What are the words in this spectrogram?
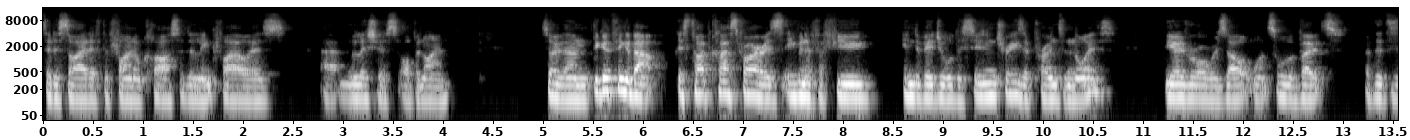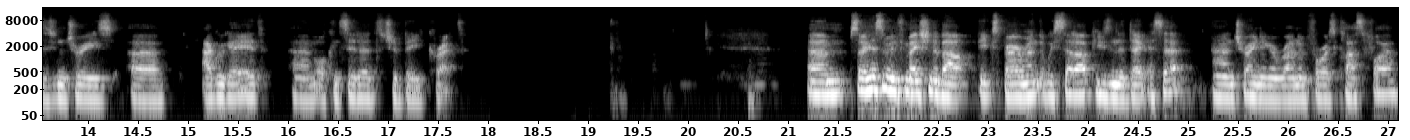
to decide if the final class of the link file is uh, malicious or benign. So um, the good thing about this type of classifier is even if a few individual decision trees are prone to noise, the overall result, once all the votes of the decision trees are aggregated um, or considered, should be correct. Um, so here's some information about the experiment that we set up using the data set and training a random forest classifier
